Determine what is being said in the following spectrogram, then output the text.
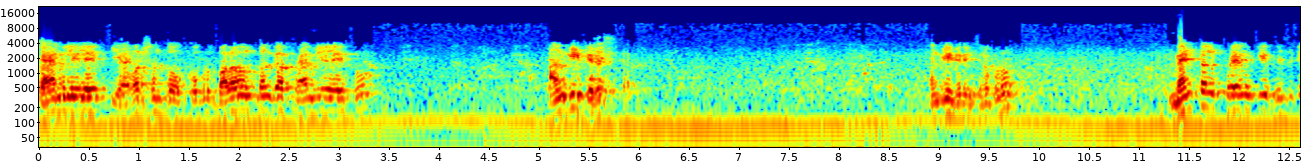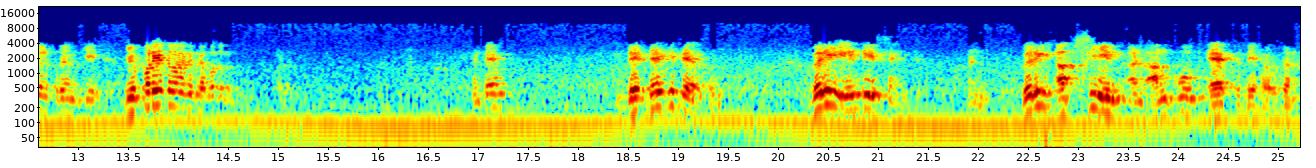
ఫ్యామిలీ లైఫ్ ఎవర్షన్తో ఒక్కప్పుడు బలవంతంగా ఫ్యామిలీ లైఫ్ అంగీకరిస్తారు. అంగీకరించినప్పుడు మెంటల్ ఫ్రేమ్కి ఫిజికల్ ఫ్రేమ్కి విపరీతమైన దెబ్బతులు అంటే they take it as very indecent and very obscene and uncouth act they have done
